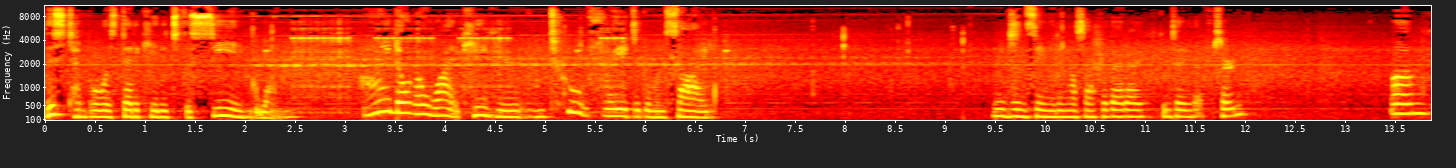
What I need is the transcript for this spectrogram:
This temple is dedicated to the Seeing One. I don't know why I came here, I'm too afraid to go inside. I didn't see anything else after that, I can tell you that for certain. Um,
